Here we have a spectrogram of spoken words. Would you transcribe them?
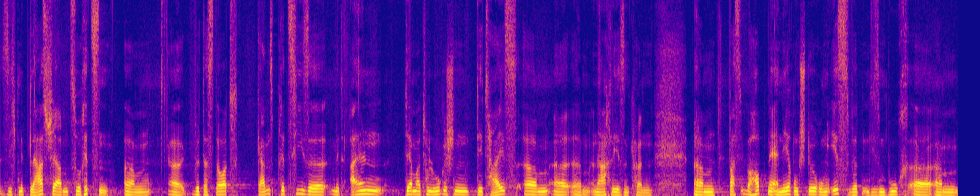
sich mit Glasscherben zu ritzen, ähm, äh, wird das dort ganz präzise mit allen dermatologischen Details ähm, äh, ähm, nachlesen können. Ähm, was überhaupt eine Ernährungsstörung ist, wird in diesem Buch äh, ähm,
